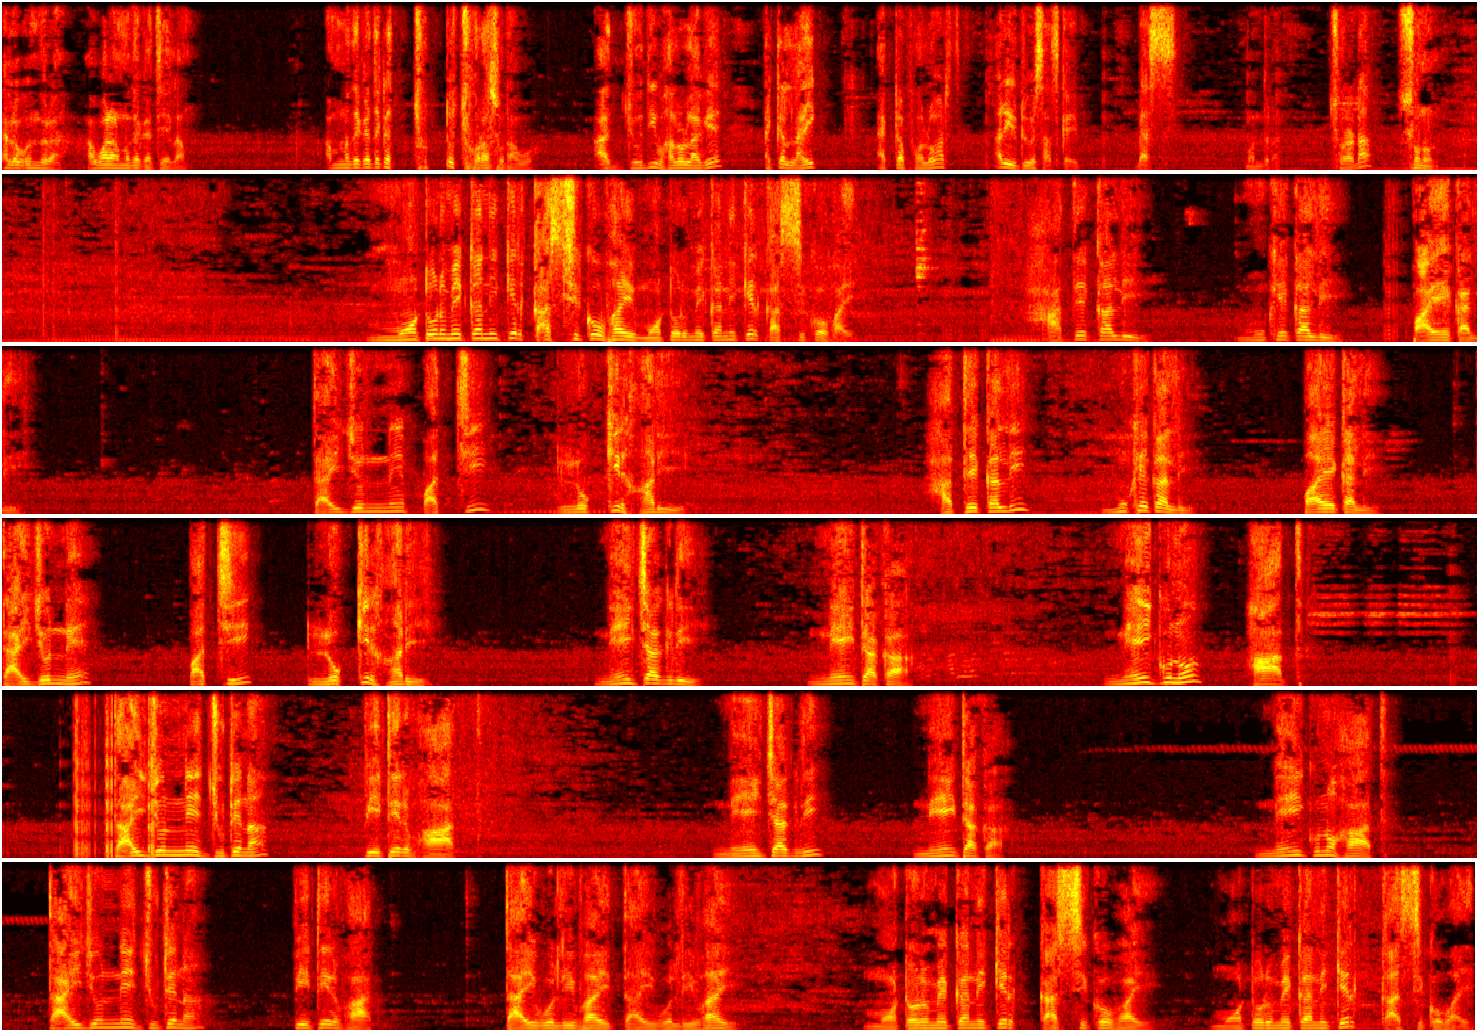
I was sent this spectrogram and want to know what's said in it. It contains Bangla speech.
হ্যালো বন্ধুরা, আবার আপনাদের কাছে এলাম। আপনাদের কাছে একটা ছোট্ট ছড়া শোনাবো। আর যদি ভালো লাগে, একটা লাইক একটা ফলোয়ার্স আর ইউটিউবে সাবস্ক্রাইব ব্যাস, বন্ধুরা, ছড়াটা শুনুন। মোটর মেকানিকের কাজ শিখো ভাই, মোটর মেকানিকের কাজ শিখো ভাই। হাতে কালি, মুখে কালি, পায়ে কালি। তাই জন্যে পাচ্ছি লক্ষ্মীর হাঁড়ি। হাতে কালি, মুখে কালি, পায়ে কালি। তাই জন্যে পাচ্ছি লক্ষ্মীর হাঁড়ি। নেই চাকরি, নেই টাকা, নেই কোনো হাত। তাই জন্যে জুটে না পেটের ভাত। নেই চাকরি, নেই টাকা। নেই কোনো হাত। তাই জন্যে জুটে না পেটের ভাত। তাই বলি ভাই, তাই বলি ভাই, মোটর মেকানিকের কাজ ভাই, মোটর মেকানিকের কাজ ভাই।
